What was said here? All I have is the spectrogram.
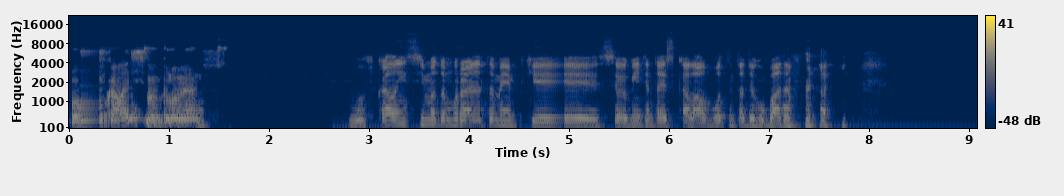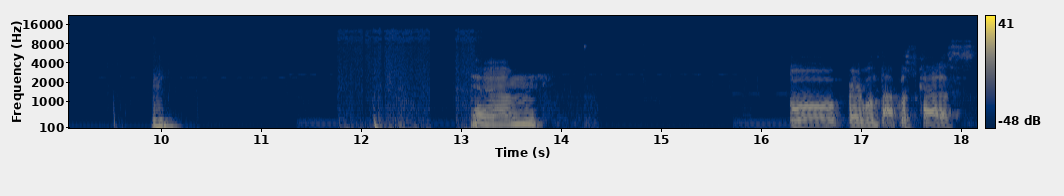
Vou ficar lá em cima, pelo menos. Eu vou ficar lá em cima da muralha também, porque se alguém tentar escalar, eu vou tentar derrubar da muralha. Hum? Um, vou perguntar para os caras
